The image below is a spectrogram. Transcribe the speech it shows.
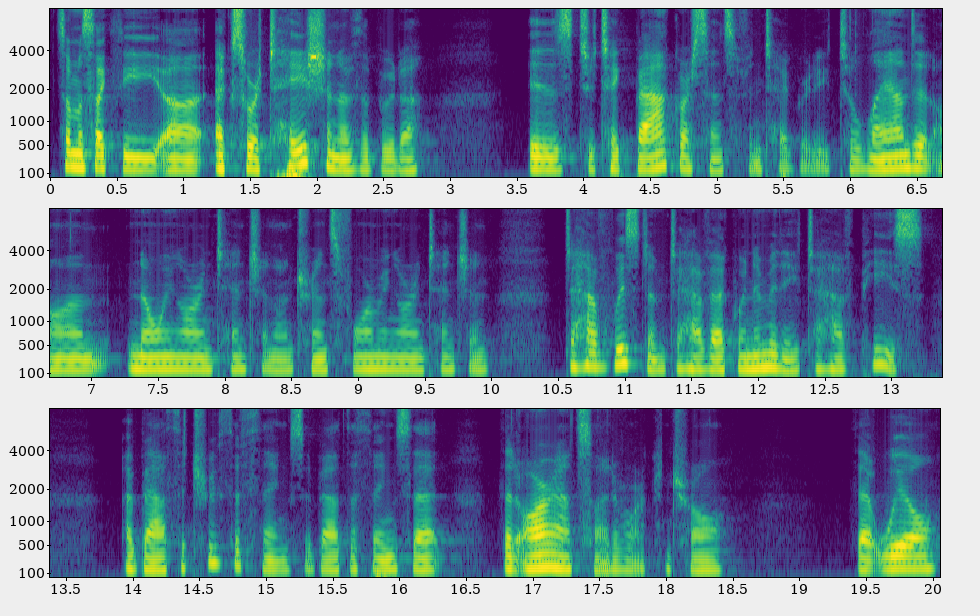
it's almost like the uh, exhortation of the Buddha is to take back our sense of integrity, to land it on knowing our intention, on transforming our intention, to have wisdom, to have equanimity, to have peace about the truth of things, about the things that, that are outside of our control, that will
